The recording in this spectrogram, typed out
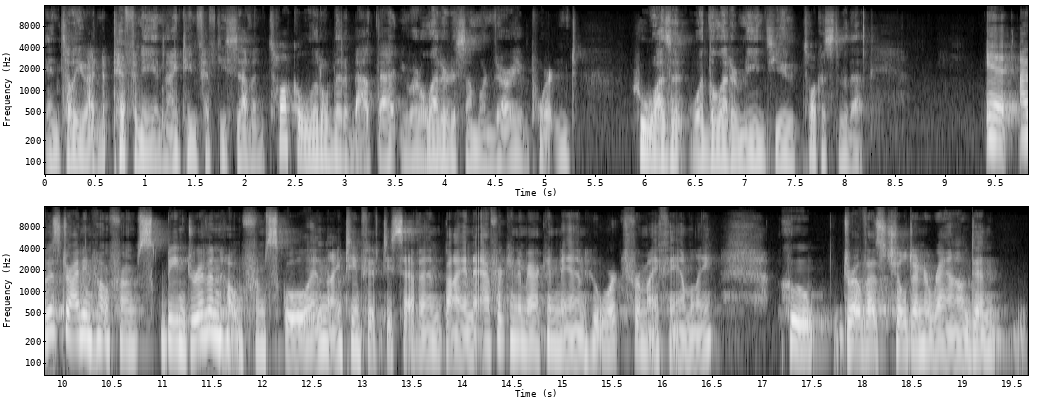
until you had an epiphany in 1957. Talk a little bit about that. You wrote a letter to someone very important. Who was it? What did the letter mean to you? Talk us through that. It, I was driving home from, being driven home from school in 1957 by an African American man who worked for my family, who drove us children around and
